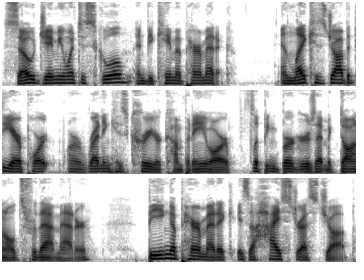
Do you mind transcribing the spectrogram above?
So Jamie went to school and became a paramedic. And like his job at the airport, or running his courier company, or flipping burgers at McDonald's for that matter, being a paramedic is a high stress job.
